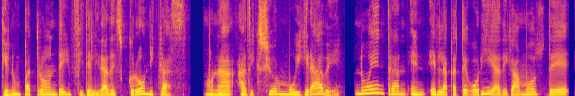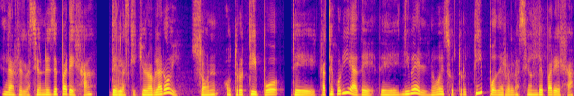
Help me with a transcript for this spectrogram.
tiene un patrón de infidelidades crónicas, una adicción muy grave, no entran en, la categoría, digamos, de las relaciones de pareja de las que quiero hablar hoy. Son otro tipo de categoría, de, de, nivel, ¿no? Es otro tipo de relación de pareja.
